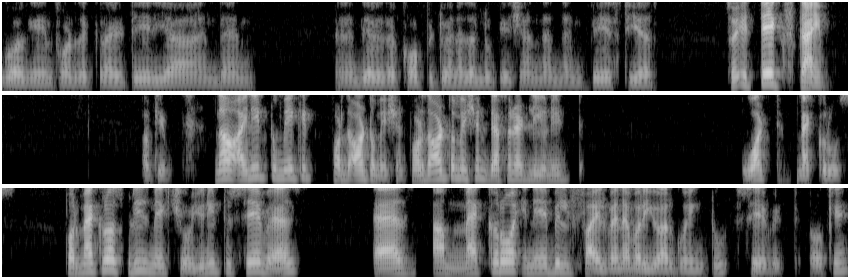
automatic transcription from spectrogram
Go again for the criteria and then uh, there is a copy to another location and then paste here. So it takes time okay. Now i need to make it for the automation. For the automation definitely you need what? Macros. For macros please make sure you need to save as as a macro enable file whenever you are going to save it. Okay?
